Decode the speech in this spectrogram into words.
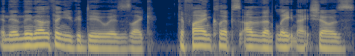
And then the other thing you could do is like to find clips other than late night shows.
